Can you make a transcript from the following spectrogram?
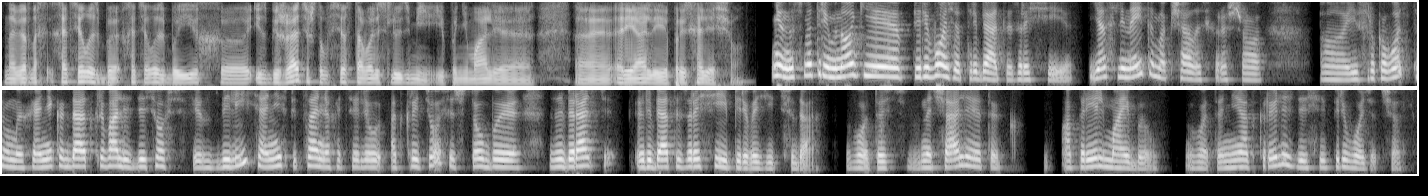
Наверное, хотелось бы, хотелось бы их избежать, и чтобы все оставались людьми и понимали реалии происходящего. Не, ну смотри, многие перевозят ребят из России. Я с Линейтом общалась хорошо, э, и с руководством их, и они, когда открывали здесь офис в Тбилиси, они специально хотели открыть офис, чтобы забирать ребят из России перевозить сюда. Вот, то есть в начале это апрель-май был. Вот, они открыли здесь и перевозят сейчас.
